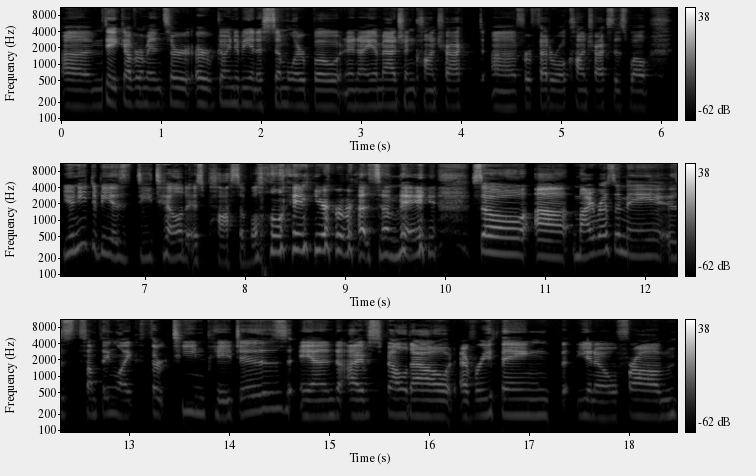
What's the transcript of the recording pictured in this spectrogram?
um, state governments are, are going to be in a similar boat and i imagine contract uh, for federal contracts as well. You need to be as detailed as possible in your resume. So uh, my resume is something like 13 pages and i've spelled out everything you know from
